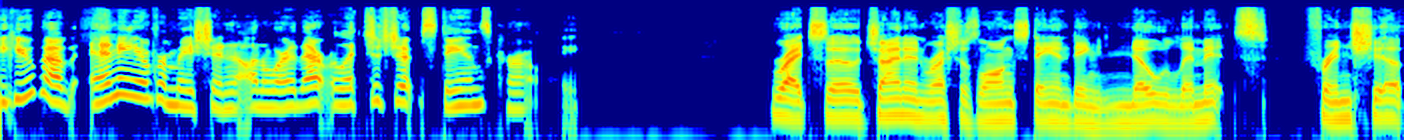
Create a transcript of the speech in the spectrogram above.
you have any information on where that relationship stands currently? Right. So China and Russia's longstanding no limits friendship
